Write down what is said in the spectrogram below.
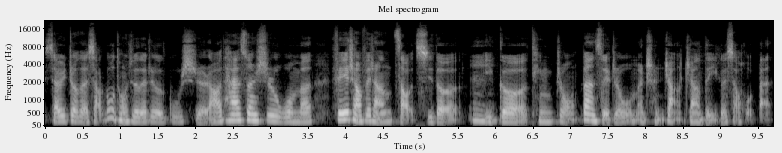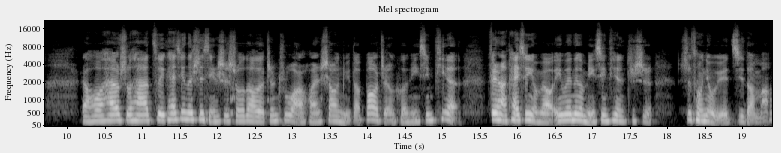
小宇宙的小鹿同学的这个故事，然后他算是我们非常非常早期的一个听众，伴随着我们成长这样的一个小伙伴。然后他又说，他最开心的事情是收到了珍珠耳环少女的抱枕和明信片，非常开心，有没有？因为那个明信片就是是从纽约寄的嘛，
